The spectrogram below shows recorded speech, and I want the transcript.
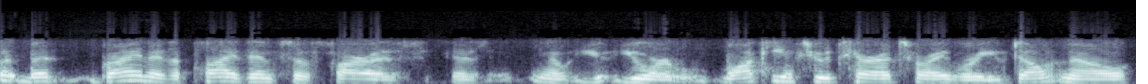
but, but Brian, it applies insofar as, as you know, you, you are walking through territory where you don't know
